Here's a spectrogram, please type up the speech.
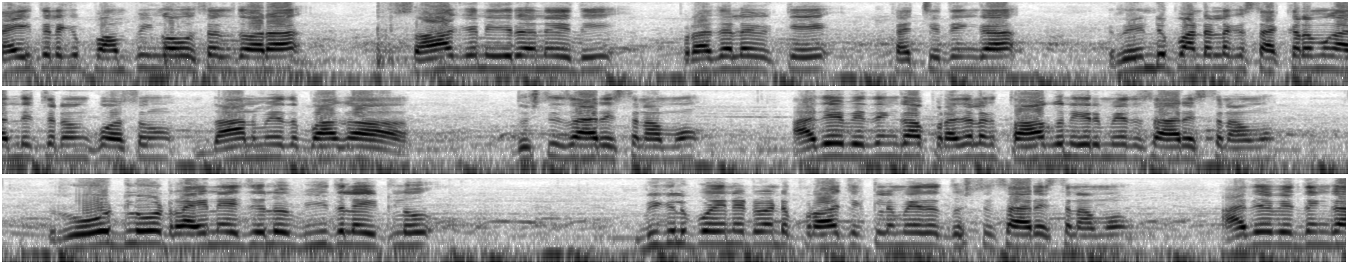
రైతులకి పంపింగ్ హౌస్ల ద్వారా సాగునీరు అనేది ప్రజలకి ఖచ్చితంగా రెండు పంటలకు సక్రమంగా అందించడం కోసం దాని మీద బాగా దృష్టి సారిస్తున్నాము. అదేవిధంగా ప్రజలకు తాగునీరు మీద సారిస్తున్నాము. రోడ్లు డ్రైనేజీలు వీధి లైట్లు మిగిలిపోయినటువంటి ప్రాజెక్టుల మీద దృష్టి సారిస్తున్నాము. అదేవిధంగా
